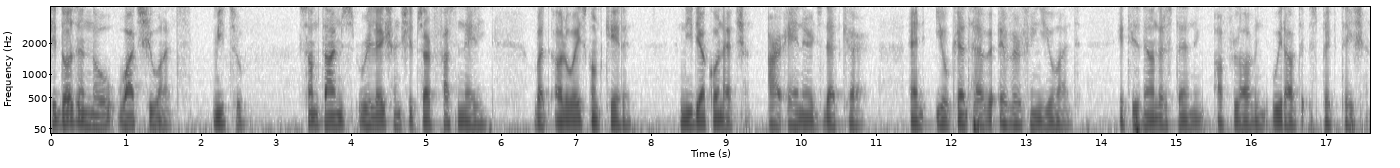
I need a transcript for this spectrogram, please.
She doesn't know what she wants. Me too. Sometimes relationships are fascinating, but always complicated. Need a connection, are energies that care, and you can't have everything you want. It is the understanding of loving without expectation.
